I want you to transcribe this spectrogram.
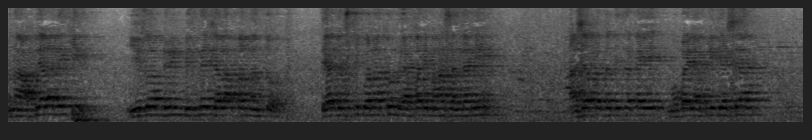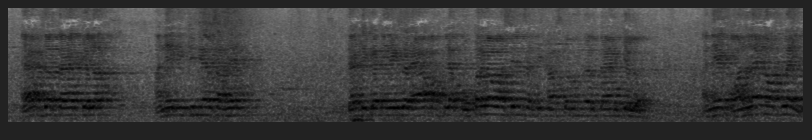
म्हणून आपल्याला देखील इज ऑफ डुईंग बिझनेस ज्याला आपण म्हणतो त्या दृष्टिकोनातून व्यापारी महासंघाने अशा पद्धतीचं काही मोबाईल ऍप्लिकेशन ऍप जर तयार केलं अनेक इंजिनियर्स आहेत. त्या ठिकाणी एक जर ऍप आपल्या कोपरगाववासियांसाठी खास करून जर तयार केलं आणि एक online offline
